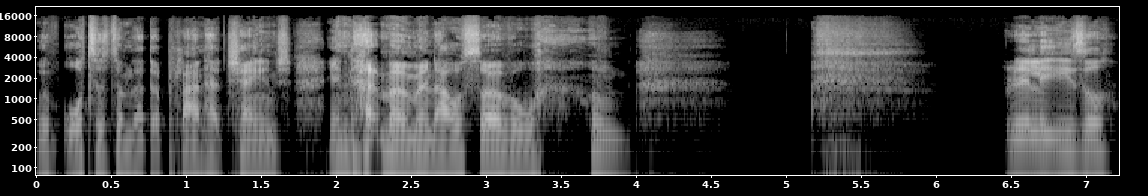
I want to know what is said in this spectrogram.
with autism that the plan had changed. In that moment, I was so overwhelmed. really, Easel?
